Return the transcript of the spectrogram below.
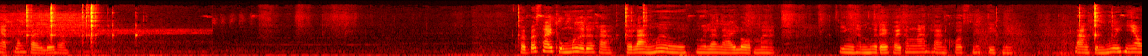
งัดลงไปเลยค่ะ ข่อยบ่ใส่ถุงมือด้วยค่ะ ข่อยล้างมือ มือละลายรอบมาก ยิ่งทันมือใดข่อยทำงานร้านคอสเมติกนี่ล้างจนมือเหี่ยว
